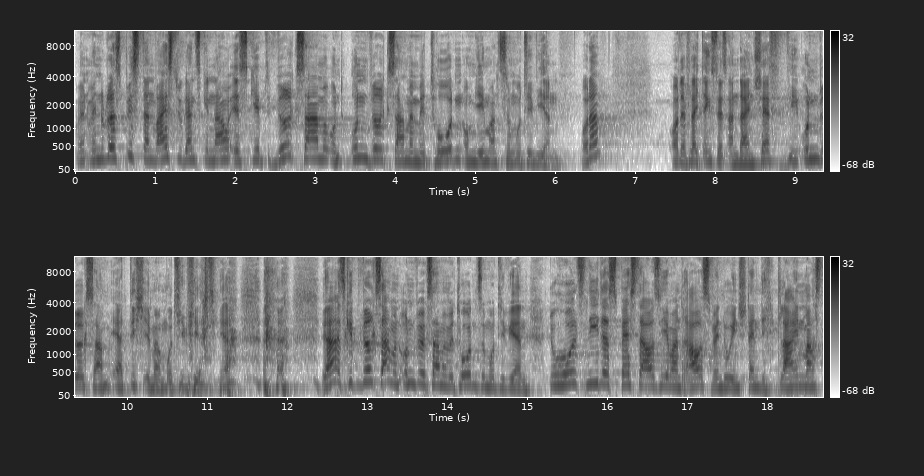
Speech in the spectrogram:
Wenn, wenn du das bist, dann weißt du ganz genau, es gibt wirksame und unwirksame Methoden, um jemanden zu motivieren, oder? Oder vielleicht denkst du jetzt an deinen Chef, wie unwirksam er dich immer motiviert. Ja? ja, es gibt wirksame und unwirksame Methoden zu motivieren. Du holst nie das Beste aus jemand raus, wenn du ihn ständig klein machst,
